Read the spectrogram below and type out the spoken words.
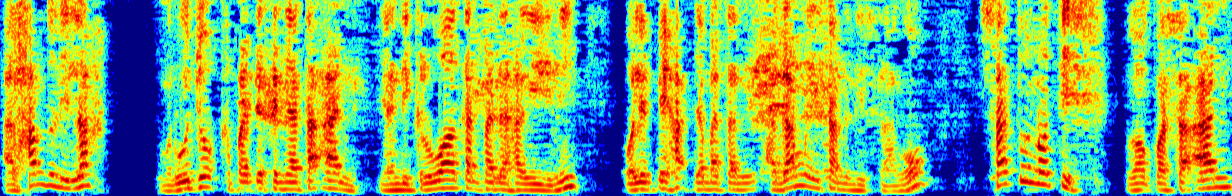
Alhamdulillah, merujuk kepada kenyataan yang dikeluarkan pada hari ini oleh pihak Jabatan Agama Islam Negeri Selangor, satu notis penguasaan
